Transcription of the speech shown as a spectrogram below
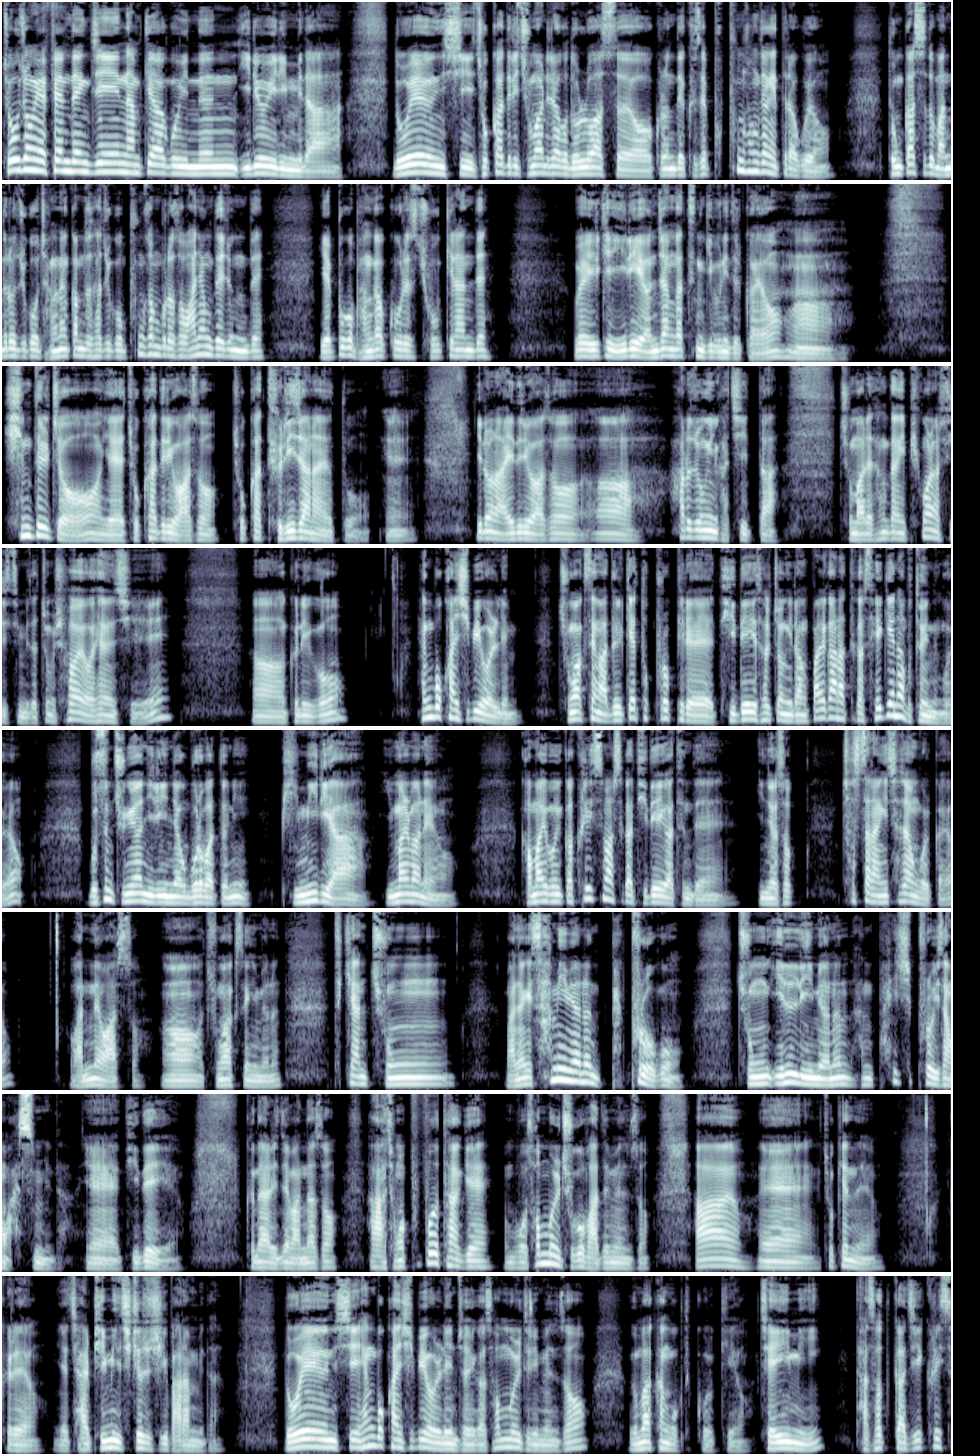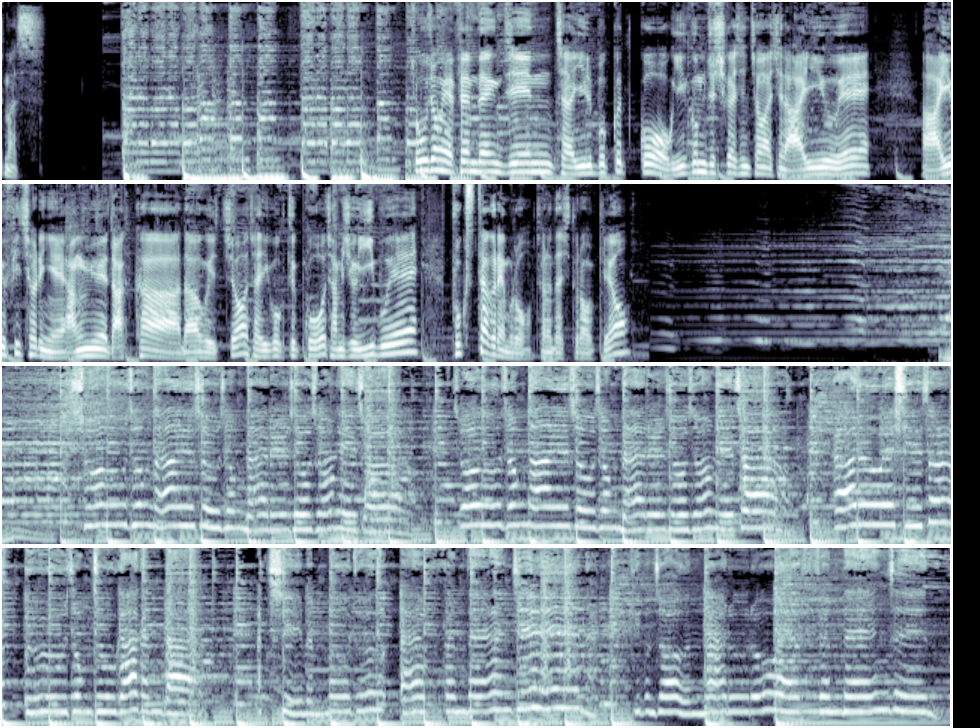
조종의 팬댕진 함께하고 있는 일요일입니다. 노혜은 씨, 조카들이 주말이라고 놀러 왔어요. 그런데 그새 폭풍 성장했더라고요. 돈가스도 만들어주고 장난감도 사주고 풍선 불어서 환영도 해줬는데 예쁘고 반갑고 그래서 좋긴 한데 왜 이렇게 일이 연장 같은 기분이 들까요? 어. 힘들죠. 예, 조카들이 와서 조카들이잖아요, 또. 예. 이런 아이들이 와서 아, 하루 종일 같이 있다. 주말에 상당히 피곤할 수 있습니다. 좀 쉬어요, 혜연 씨. 어, 그리고 행복한 12월님. 중학생 아들 깨톡 프로필에 디데이 설정이랑 빨간 하트가 3개나 붙어 있는 거예요. 무슨 중요한 일이 있냐고 물어봤더니 비밀이야. 이 말만 해요. 가만히 보니까 크리스마스가 디데이 같은데 이 녀석 첫사랑이 찾아온 걸까요? 왔네, 왔어. 어, 중학생이면은 특히 한 중, 만약에 3이면은 100%고 중 1, 2면은 한 80% 이상 왔습니다. 예, 디데이예요. 그날 이제 만나서 아 정말 풋풋하게 뭐 선물 주고 받으면서 아유 예 좋겠네요. 그래요. 예, 잘 비밀 지켜 주시기 바랍니다. 노혜은 씨 행복한 12월 님 저희가 선물 드리면서 음악 한 곡 듣고 올게요. 제이미 다섯 가지 크리스마스. 조우종 FM 댕진 자 1부 끝곡 이금주 씨가 신청하신 아이유의 아이유 피처링의 악뮤의 낙하 나오고 있죠. 자 이 곡 듣고 잠시 후 2부에 북스타그램으로 저는 다시 돌아올게요. 조우종 나의 조정 나를 조정해줘. 조우종 나의 조정 나를 조정해줘. 하루의 시절 우종조가 간다. 아침엔 모두 FM 댕진. 기분 좋은 하루로 FM 댕진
